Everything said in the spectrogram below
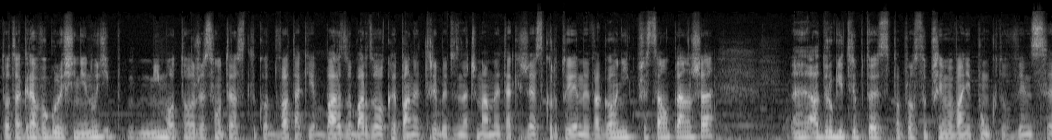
to ta gra w ogóle się nie nudzi, mimo to, że są teraz tylko dwa takie bardzo, bardzo oklepane tryby. To znaczy mamy takie, że eskortujemy wagonik przez całą planszę, e, a drugi tryb to jest po prostu przejmowanie punktów, więc e,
